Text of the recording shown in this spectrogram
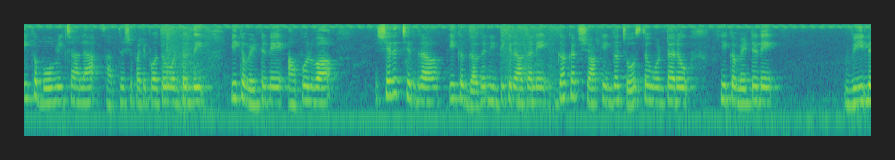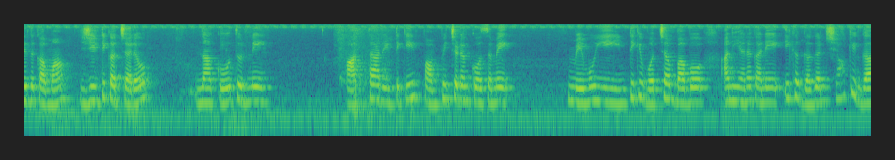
ఇక భూమి చాలా సంతోషపడిపోతూ ఉంటుంది. ఇక వెంటనే అపూర్వ శరత్ చంద్ర ఇక గగన్ ఇంటికి రాగానే గగన్ షాకింగ్గా చూస్తూ ఉంటారు. ఇక వెంటనే వీళ్ళెందుకమ్మా? ఇంటికి వచ్చారు నా కూతుర్ని అత్తారింటికి పంపించడం కోసమే మేము ఈ ఇంటికి వచ్చాం బాబో అని అనగానే ఇక గగన్ షాకింగ్గా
